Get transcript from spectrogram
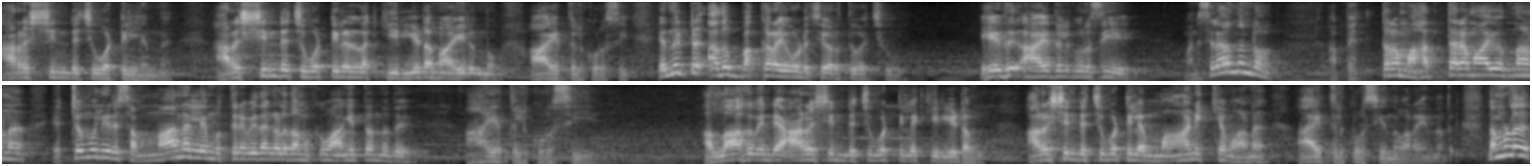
അറശിന്റെ ചുവട്ടിൽ നിന്ന്. അറഷിന്റെ ചുവട്ടിലുള്ള കിരീടമായിരുന്നു ആയത്തിൽ കുറിസി എന്നിട്ട് അത് ബക്കറയോട് ചേർത്ത് വെച്ചു. ഏത് ആയത്തിൽ കുറിസി മനസ്സിലാവുന്നുണ്ടോ? അപ്പം എത്ര മഹത്തരമായ ഒന്നാണ്. ഏറ്റവും വലിയൊരു സമ്മാനമല്ലേ മുത്തനവിധങ്ങൾ നമുക്ക് വാങ്ങിത്തന്നത്? ആയത്തിൽ കുറിസി അള്ളാഹുവിന്റെ അറഷിന്റെ ചുവട്ടിലെ കിരീടം അറഷിന്റെ ചുവട്ടിലെ മാണിക്യമാണ് ആയത്തിൽ കുറിസി എന്ന് പറയുന്നത്. നമ്മൾ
